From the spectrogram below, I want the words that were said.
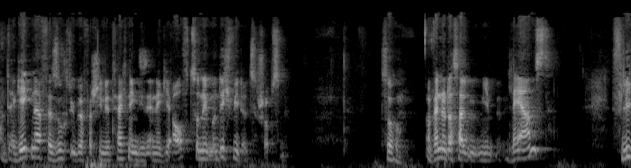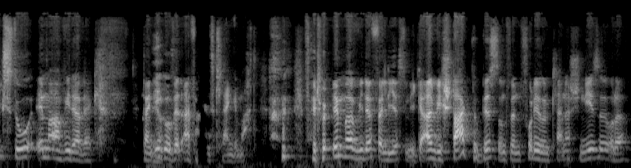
und der Gegner versucht über verschiedene Techniken diese Energie aufzunehmen und dich wieder zu schubsen. So, und wenn du das halt lernst, fliegst du immer wieder weg. Dein ja. Ego wird einfach ganz klein gemacht, weil du immer wieder verlierst. Und egal wie stark du bist und wenn vor dir so ein kleiner Chinese oder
